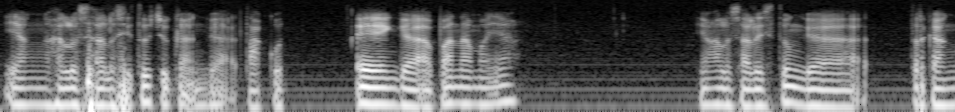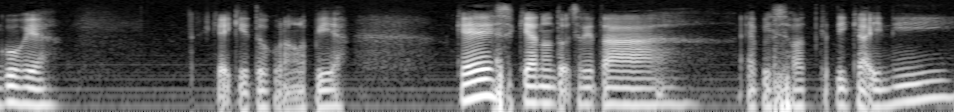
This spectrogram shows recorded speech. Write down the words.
yang halus-halus itu juga nggak takut. Eh nggak apa namanya yang halus-halus itu nggak terganggu ya. Kayak gitu kurang lebih ya. Oke sekian untuk cerita episode ketiga ini.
